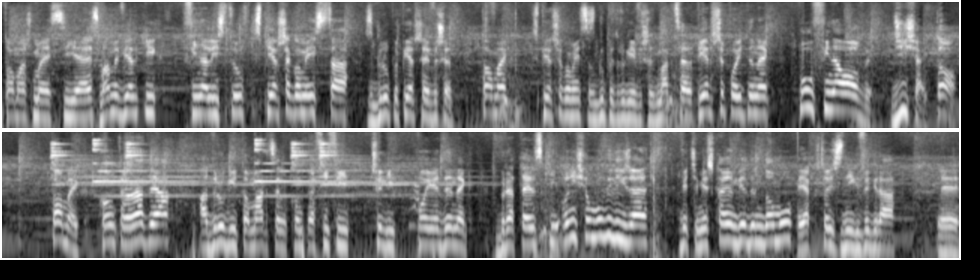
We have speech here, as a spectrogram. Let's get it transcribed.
Tomasz Messi, jest. Mamy wielkich finalistów. Z pierwszego miejsca z grupy pierwszej wyszedł Tomek, z pierwszego miejsca z grupy drugiej wyszedł Marcel. Pierwszy pojedynek półfinałowy. Dzisiaj to Tomek kontra Nadia, a drugi to Marcel kontra Fifi, czyli pojedynek braterski. Oni się umówili, że wiecie, mieszkają w jednym domu. Jak ktoś z nich wygra y,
